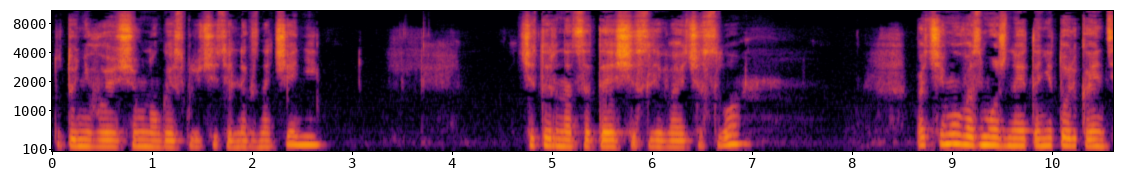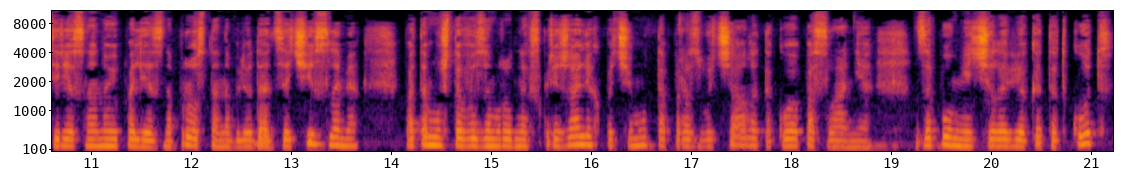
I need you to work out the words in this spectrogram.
Тут у него еще много исключительных значений. 14 – счастливое число. Почему, возможно, это не только интересно, но и полезно просто наблюдать за числами, потому что в изумрудных скрижалях почему-то прозвучало такое послание. Запомнить человек этот код,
